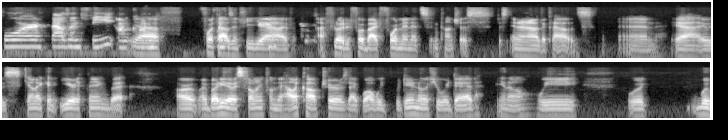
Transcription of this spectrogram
4,000 feet on? Yeah, 4,000 feet. Yeah. I've, I floated for about four minutes unconscious, just in and out of the clouds. And yeah, it was kind of like an ear thing. But our, my buddy that was filming from the helicopter was like, well, we, we didn't know if you were dead. You know, we, we we,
